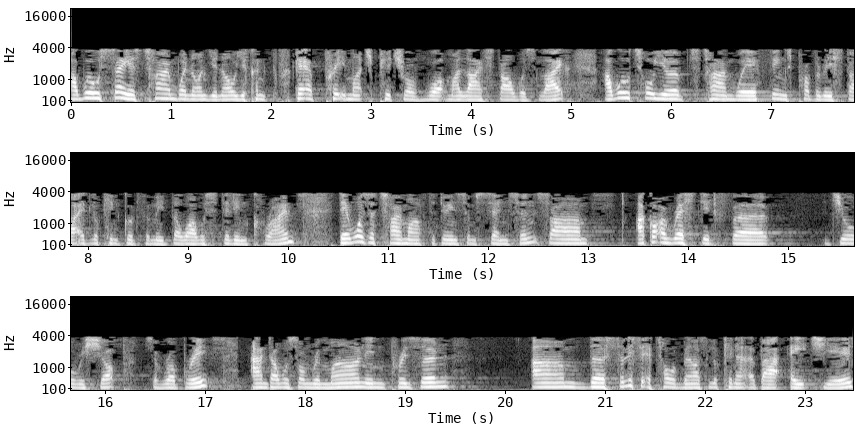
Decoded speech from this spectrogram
I will say as time went on, you know, you can get a pretty much picture of what my lifestyle was like. I will tell you a time where things probably started looking good for me, though I was still in crime. There was a time after doing some sentence, um, I got arrested for jewelry shop, it's a robbery, and I was on remand in prison. Um, the solicitor told me I was looking at about eight years.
